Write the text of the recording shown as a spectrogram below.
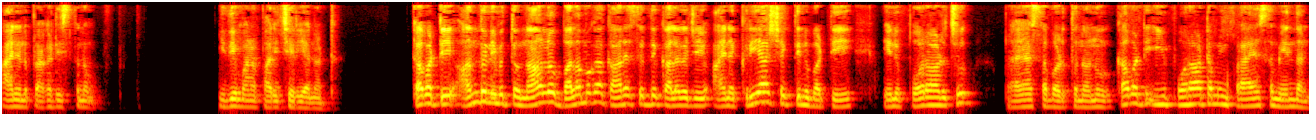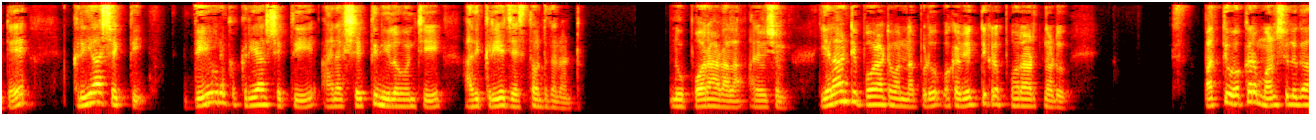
ఆయనను ప్రకటిస్తున్నాం. ఇది మన పరిచర్య అన్నట్టు. కాబట్టి అందు నిమిత్తం నాలో బలముగా కార్యసిద్ధి కలగజేయు ఆయన క్రియాశక్తిని బట్టి నేను పోరాడుచు ప్రయాసపడుతున్నాను. కాబట్టి ఈ పోరాటం ఈ ప్రయాసం ఏంటంటే క్రియాశక్తి. దేవుని యొక్క క్రియాశక్తి ఆయన శక్తి నీలో ఉంచి అది క్రియ చేస్తూ ఉంటుంది అన్నట్టు నువ్వు పోరాడాలా అనే విషయం. ఎలాంటి పోరాటం అన్నప్పుడు ఒక వ్యక్తి ఇక్కడ పోరాడుతున్నాడు. ప్రతి ఒక్కరు మనుషులుగా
